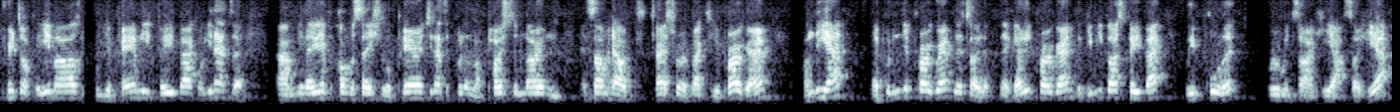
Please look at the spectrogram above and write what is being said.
print off emails with your family feedback, or you don't have to, um, you know, you have a conversation with parents. You don't have to put it on a post-it note and, and somehow transfer it back to your program. On the app, they put in your program. Let's say they go to your program. They give you guys feedback. We pull it through inside here. So here,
